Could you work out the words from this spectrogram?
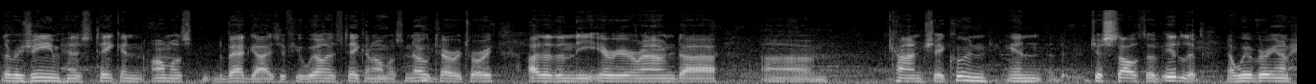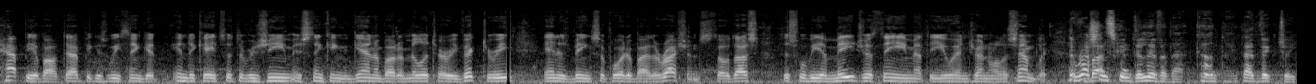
the regime has taken almost, the bad guys, if you will, has taken almost no territory other than the area around uh, um, Khan Sheikhoun in just south of Idlib. Now we're very unhappy about that because we think it indicates that the regime is thinking again about a military victory and is being supported by the Russians. So thus this will be a major theme at the UN General Assembly. The Russians can deliver that, can't they? That victory.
